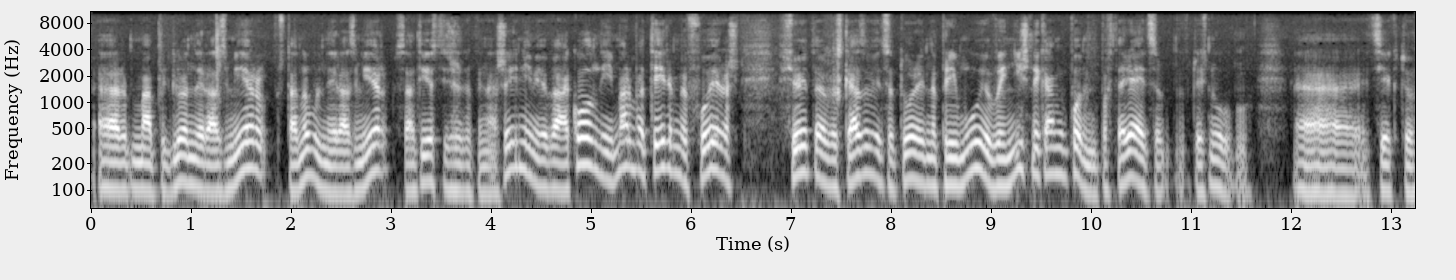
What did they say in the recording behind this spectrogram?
определенный размер, установленный размер в соответствии с жертвоприношениями, ваколны и марбатерами, фойраш. Все это высказывается Торой напрямую, в нишникам и повторяется. То есть, ну, э, те, кто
